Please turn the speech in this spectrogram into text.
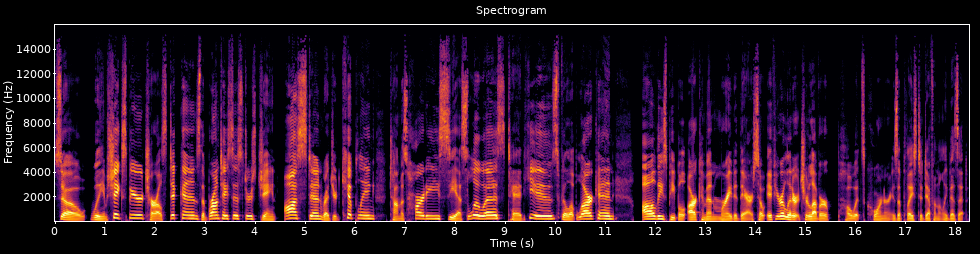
So William Shakespeare, Charles Dickens, the Bronte sisters, Jane Austen, Rudyard Kipling, Thomas Hardy, C.S. Lewis, Ted Hughes, Philip Larkin, all these people are commemorated there. So if you're a literature lover, Poets Corner is a place to definitely visit.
